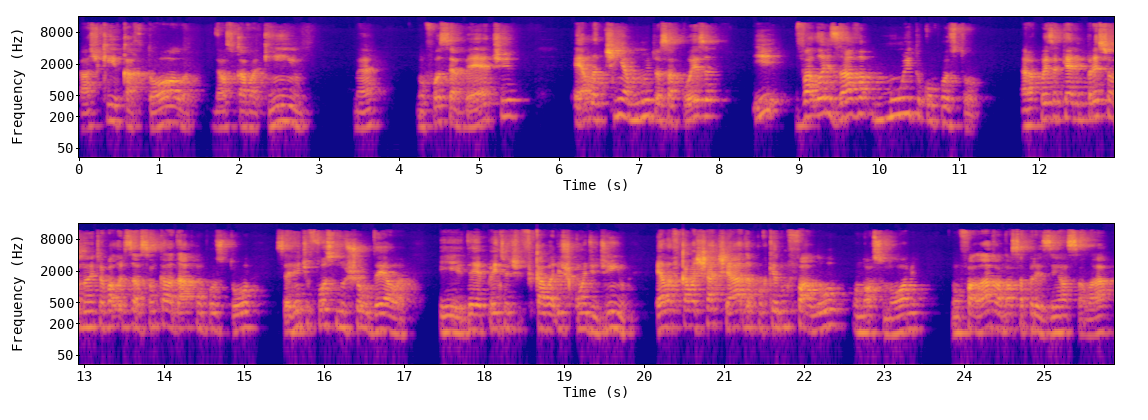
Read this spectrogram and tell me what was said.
Acho que Cartola, Nelson Cavaquinho, né? Não fosse a Beth, ela tinha muito essa coisa e valorizava muito o compositor. Era uma coisa que era impressionante a valorização que ela dava ao compositor. Se a gente fosse no show dela e de repente a gente ficava ali escondidinho, ela ficava chateada porque não falou o nosso nome, não falava a nossa presença lá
